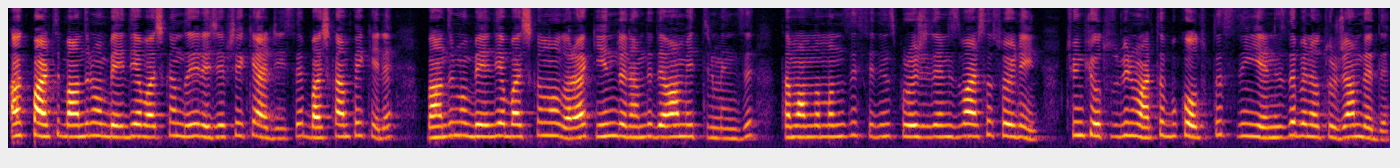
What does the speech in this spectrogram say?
AK Parti Bandırma Belediye Başkanı adayı Recep Şekerci ise Başkan Pekel'e Bandırma Belediye Başkanı olarak yeni dönemde devam ettirmenizi, tamamlamanızı istediğiniz projeleriniz varsa söyleyin. Çünkü 31 Mart'ta bu koltukta sizin yerinizde ben oturacağım dedi.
